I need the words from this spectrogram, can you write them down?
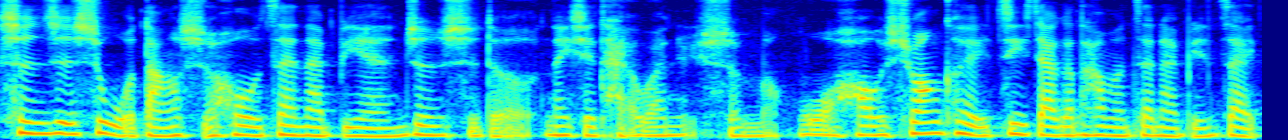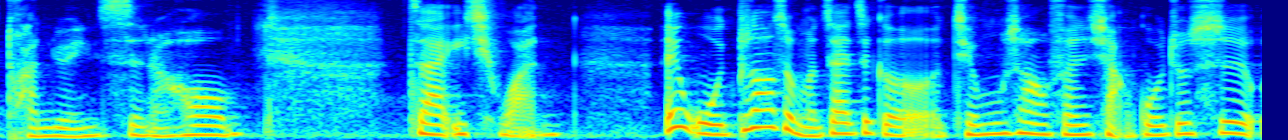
甚至是我当时候在那边认识的那些台湾女生们，我好希望可以自己再跟他们在那边再团圆一次，然后再一起玩。诶，我不知道怎么在这个节目上分享过，就是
